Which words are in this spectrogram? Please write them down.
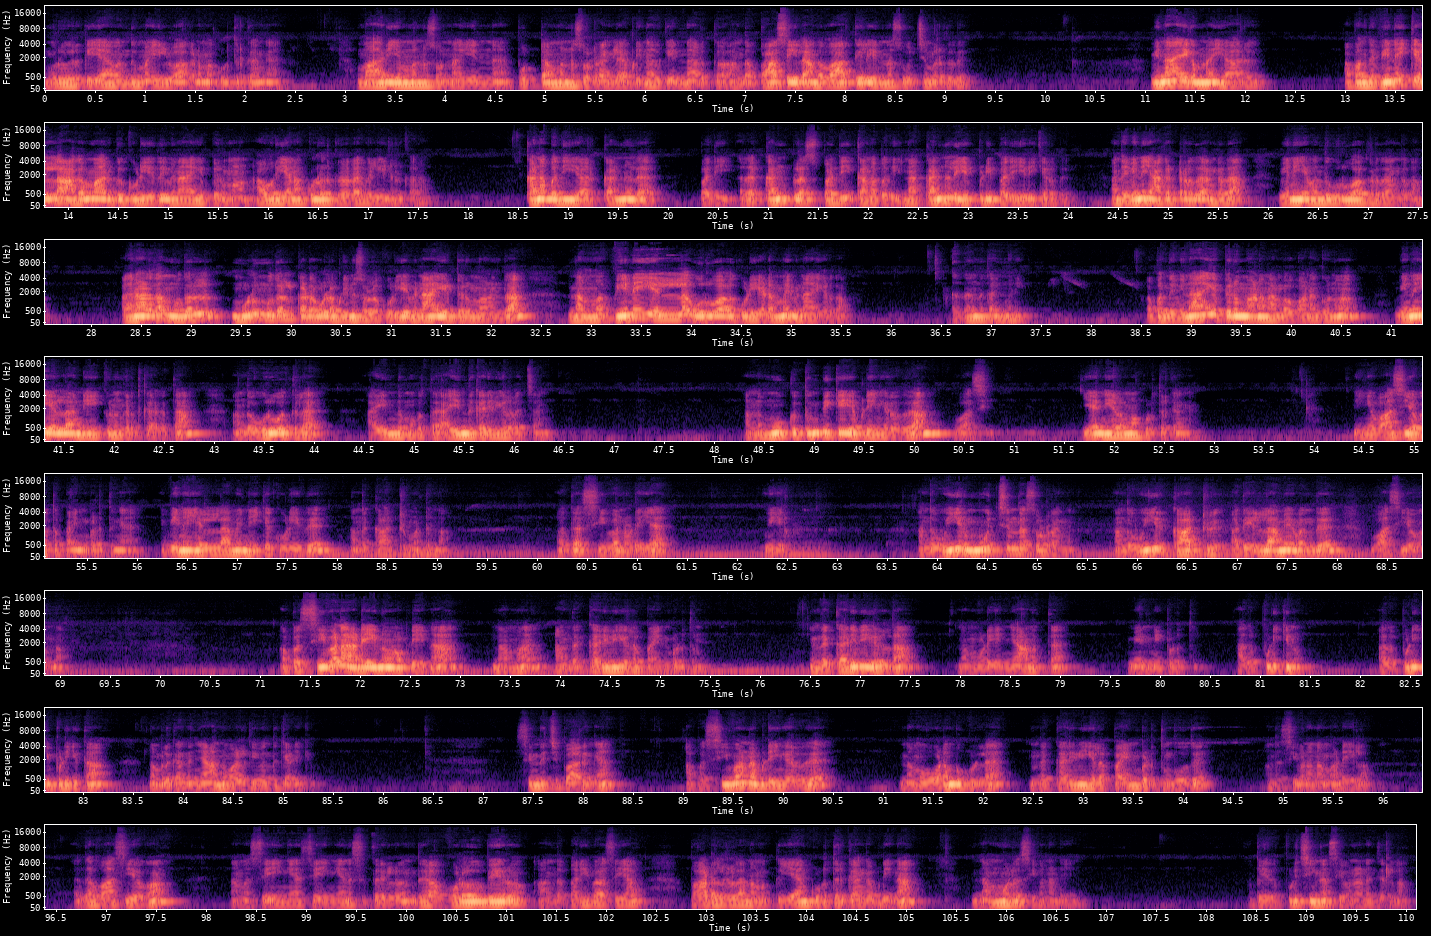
முருகருக்கு ஏன் வந்து மயில் வாகனமாக கொடுத்துருக்காங்க? மாரியம்மன் சொன்னால் என்ன? புட்டம்மன்னு சொல்கிறாங்களே அப்படின்னா அதுக்கு என்ன அர்த்தம்? அந்த பாசையில் அந்த வார்த்தையில் என்ன சூட்சம் இருக்குது? விநாயகம்னா யார்? அப்போ அந்த வினைக்கெல்லாம் அகமாக இருக்கக்கூடியது விநாயக பெருமான். அவர் எனக்குள்ளே இருக்கிறாரா? வெளியில் இருக்காரா? கணபதி யார்? கண்ணில் பதி. அதாவது கண் ப்ளஸ் பதி கணபதி. நான் கண்ணில் எப்படி பதிய வைக்கிறது? அந்த வினையை அகற்றுறது அங்கே தான் வினையை வந்து உருவாக்குறது அங்கே தான் அதனால தான் முதல் முழு முதல் கடவுள் அப்படின்னு சொல்லக்கூடிய விநாயகர் பெருமான் தான் நம்ம வினை எல்லாம் உருவாகக்கூடிய இடமே விநாயகர் தான். அதுதான் இந்த கண்மணி. அப்போ இந்த விநாயகர் பெருமானை நம்ம வணங்கணும். வினையெல்லாம் நீக்கணுங்கிறதுக்காகத்தான் அந்த உருவத்தில் ஐந்து முகத்தை ஐந்து கருவிகளை வச்சாங்க. அந்த மூக்கு தும்பிக்கை அப்படிங்கிறது தான் வாசி. ஏன் நீளமாக கொடுத்துருக்காங்க? நீங்கள் வாசி யோகத்தை பயன்படுத்துங்க. வினை எல்லாமே நீக்கக்கூடியது அந்த காற்று மட்டும்தான். அதுதான் சிவனுடைய உயிர். அந்த உயிர் மூச்சுன்னு தான் சொல்கிறாங்க அந்த உயிர் காற்று அது எல்லாமே வந்து வாசி யோகம்தான். அப்போ சிவனை அடையணும் அப்படின்னா நாம் அந்த கருவிகளை பயன்படுத்தணும். இந்த கருவிகள் தான் நம்முடைய ஞானத்தை மேன்மைப்படுத்தும். அதை பிடிக்கணும். அதை பிடிக்க பிடிக்கத்தான் நம்மளுக்கு அந்த ஞான வாழ்க்கை வந்து கிடைக்கும். சிந்திச்சு பாருங்க. அப்போ சிவன் அப்படிங்கிறது நம்ம உடம்புக்குள்ள இந்த கருவிகளை பயன்படுத்தும் போது அந்த சிவனை நம்ம அடையலாம். அதுதான் வாசியோகம். நம்ம செய்யுங்க செய்யுங்கன்னு சித்தர்கள் வந்து அவ்வளவு பேரும் அந்த பரிபாசையாக பாடல்களாக நமக்கு ஏன் கொடுத்துருக்காங்க அப்படின்னா நம்மளும் சிவன் அடையணும் அப்போ இதை பிடிச்சிங்கன்னா சிவன் அடைஞ்சிடலாம்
